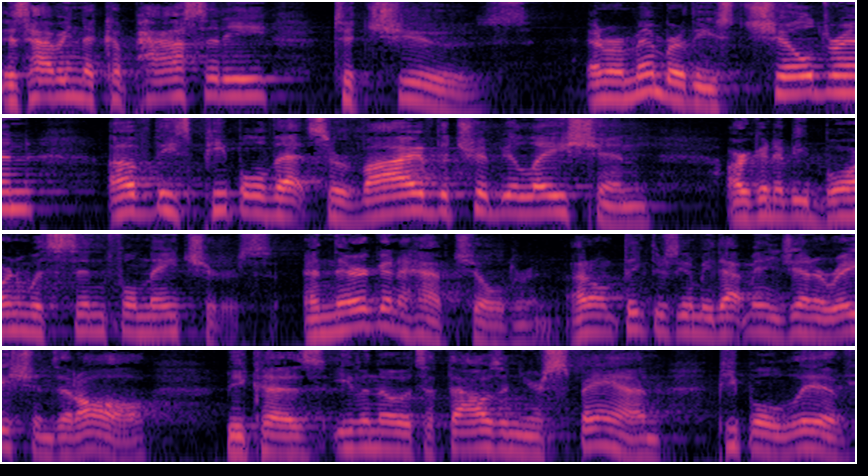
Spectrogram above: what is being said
is having the capacity to choose. And remember, these children of these people that survive the tribulation are going to be born with sinful natures, and they're going to have children. I don't think there's going to be that many generations at all because even though it's a thousand year span, people live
